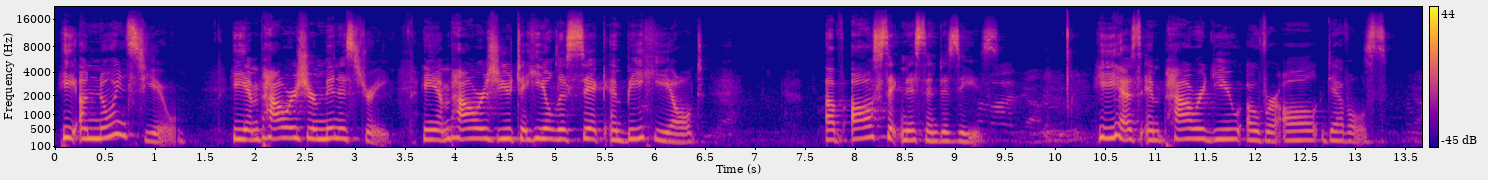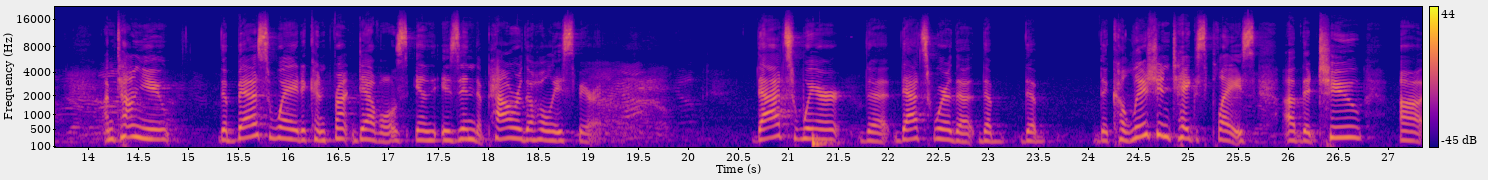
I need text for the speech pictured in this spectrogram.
He anoints you. He empowers your ministry. He empowers you to heal the sick and be healed of all sickness and disease. He has empowered you over all devils. I'm telling you, the best way to confront devils in, is in the power of the Holy Spirit. That's where the that's where the the the, the collision takes place of the two uh,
